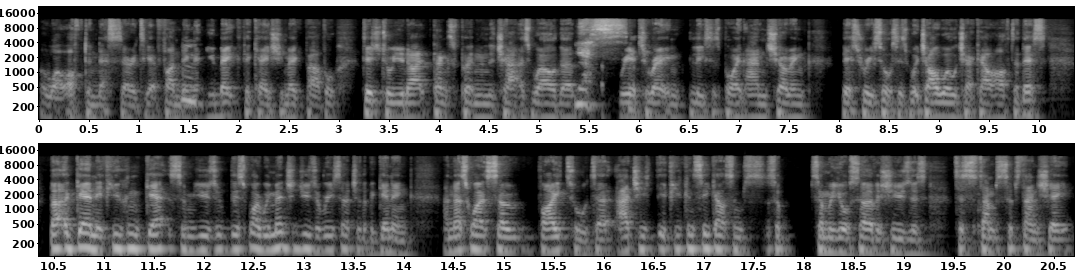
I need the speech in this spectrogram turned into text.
Well often necessary to get funding mm. and you make the case you make powerful. Digital unite thanks for putting in the chat as well that yes. reiterating lisa's point and showing this resources which i will check out after this. But again if you can get some user this is why we mentioned user research at the beginning and that's why it's so vital to actually if you can seek out some some, some of your service users to substantiate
